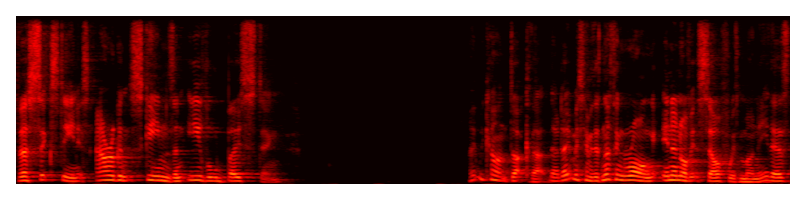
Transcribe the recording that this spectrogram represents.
verse 16, it's arrogant schemes and evil boasting. I think we can't duck that. Now, don't miss him. There's nothing wrong in and of itself with money. There's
